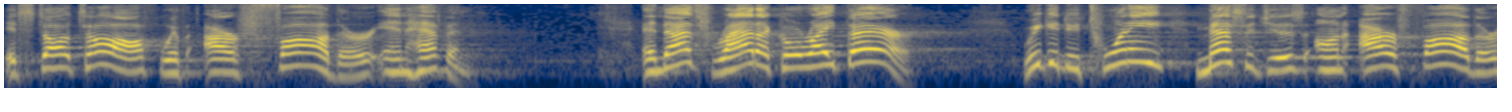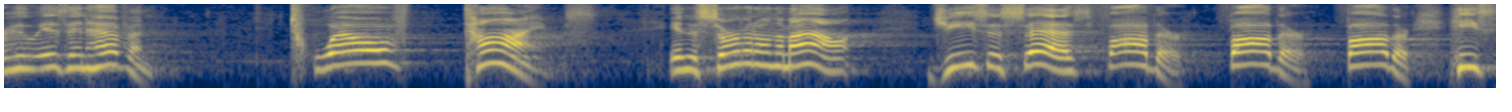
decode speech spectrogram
It starts off with Our Father in heaven. And that's radical right there. We could do 20 messages on our Father who is in heaven. 12 times in the Sermon on the Mount, Jesus says, Father, Father, Father. He's,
